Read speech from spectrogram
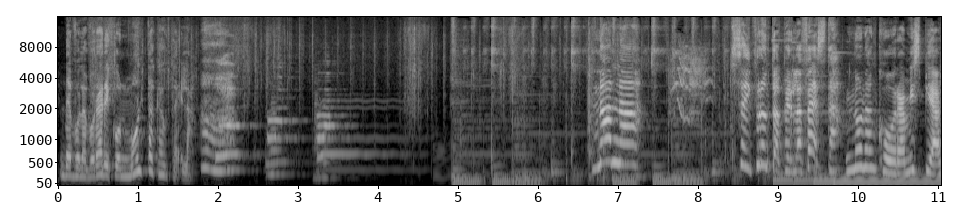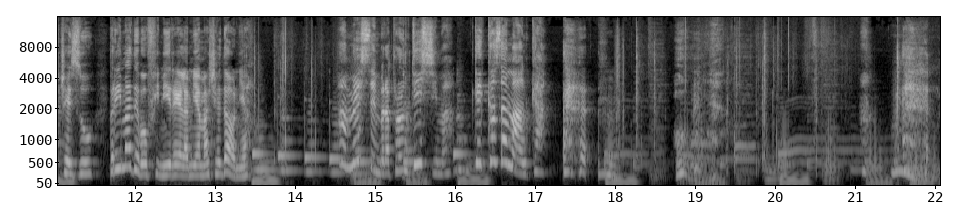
Devo lavorare con molta cautela. Nonna! Sei pronta per la festa? Non ancora, mi spiace, Su. Prima devo finire la mia macedonia. A me sembra prontissima. Che cosa manca?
